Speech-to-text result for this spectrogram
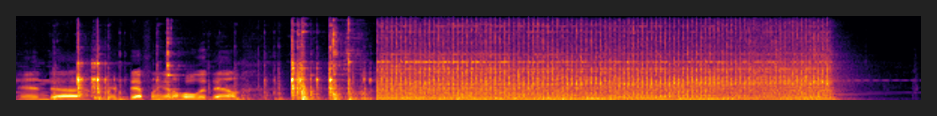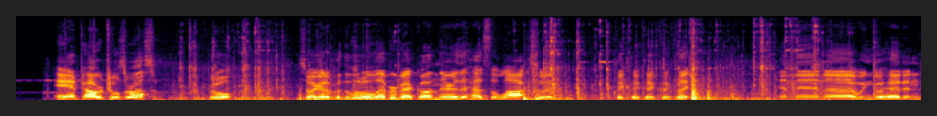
And uh, they're definitely going to hold it down. And power tools are awesome. Cool. So I got to put the little lever back on there that has the lock so it click, click, click, click, click. And then uh, we can go ahead and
